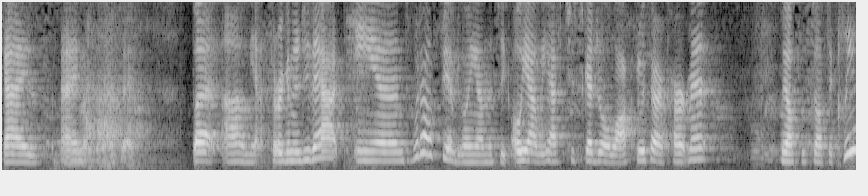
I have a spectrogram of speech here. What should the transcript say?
Guys, I don't know what to say. But um, yeah, so we're gonna do that. And what else do we have going on this week? Oh yeah, we have to schedule a walkthrough with our apartment. We also still have to clean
